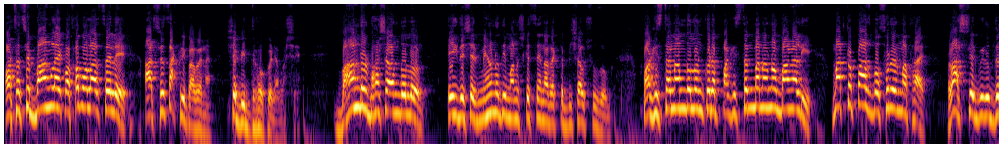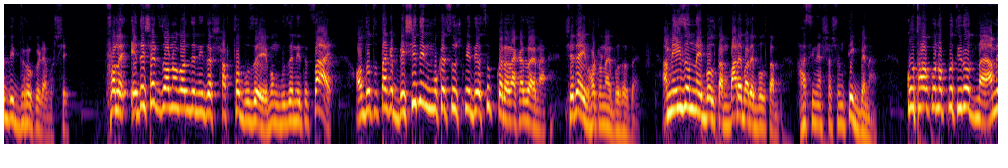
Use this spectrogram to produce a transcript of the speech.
অর্থাৎ সে বাংলায় কথা বলার ছেলে আর সে চাকরি পাবে না। সে বিদ্রোহ করে বসে। বাহান্নর ভাষা আন্দোলন এই দেশের মেহনতি মানুষকে চেনার একটা বিশাল সুযোগ। পাকিস্তান আন্দোলন করে পাকিস্তান বানানো বাঙালি মাত্র পাঁচ বছরের মাথায় রাষ্ট্রের বিরুদ্ধে বিদ্রোহ করে বসে। ফলে এদেশের জনগণ যে নিজের স্বার্থ বুঝে এবং বুঝে নিতে চায়, অন্তত তাকে বেশি দিন মুখে চুষনি দিয়ে চুপ করে রাখা যায় না, সেটা এই ঘটনায় বোঝা যায়। আমি এই জন্যই বলতাম, বারে বারে বলতাম, হাসিনার শাসন টিকবে না। কোথাও কোনো প্রতিরোধ নাই, আমি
